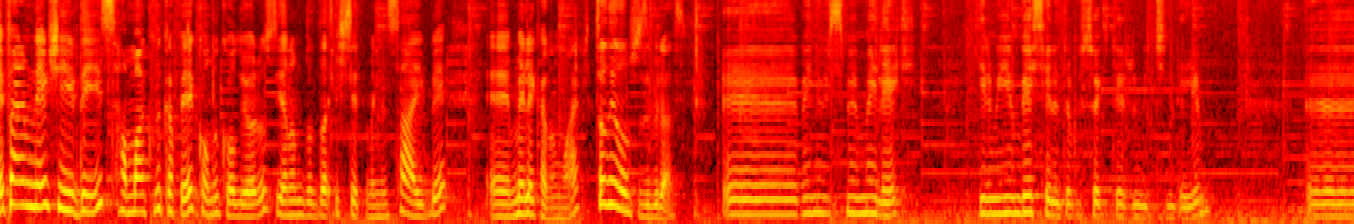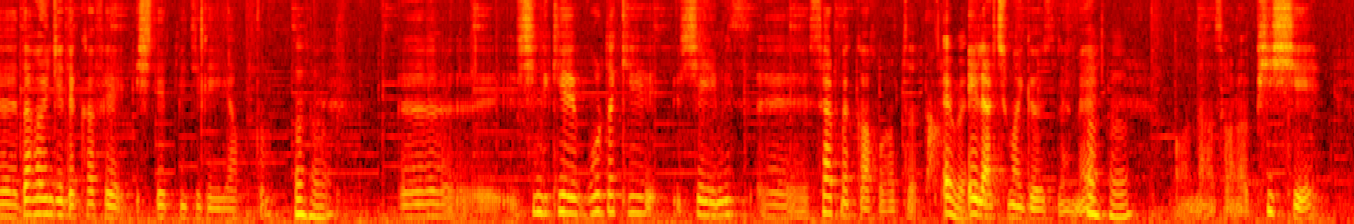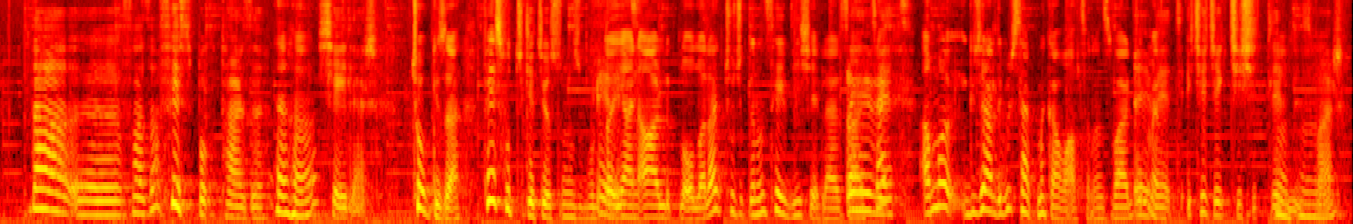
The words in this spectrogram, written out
Efendim Nevşehir'deyiz. Hamaklı Kafe'ye konuk oluyoruz. Yanımda da işletmenin sahibi e, Melek Hanım var. Tanıyalım sizi biraz. Ee, benim ismim Melek. 20-25 senedir bu sektörün içindeyim. Ee, daha önce de kafe işletmeciliği yaptım. Ee, şimdiki buradaki şeyimiz e, serpme kahvaltı, Evet. el açma gözleme, ondan sonra pişi, daha e, fazla Facebook tarzı şeyler. Çok güzel. Fast food tüketiyorsunuz burada Evet. yani ağırlıklı olarak. Çocukların sevdiği şeyler zaten. Evet. Ama güzel de bir serpme kahvaltınız var değil mi? Evet, içecek çeşitlerimiz var.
